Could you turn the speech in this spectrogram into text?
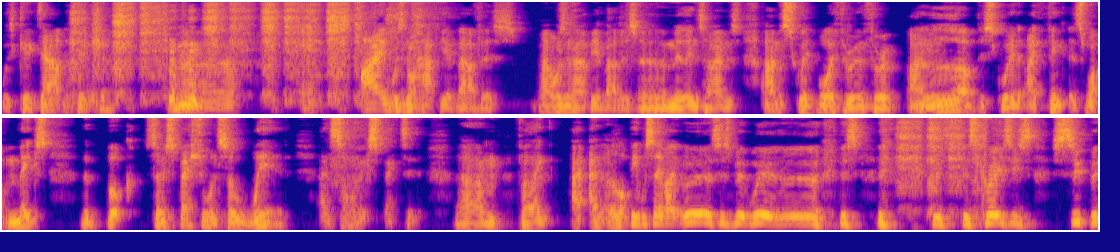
was kicked out of the picture. Uh, I was not happy about this. I wasn't happy about this uh, a million times. I'm a squid boy through and through. I love the squid. I think it's what makes the book so special and so weird and so unexpected. Um, but like, and a lot of people say like, oh, this is a bit weird. Uh, this, this, this crazy super,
